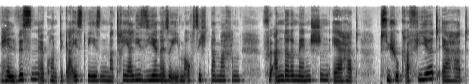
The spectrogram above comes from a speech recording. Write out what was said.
hell wissen, er konnte Geistwesen materialisieren, also eben auch sichtbar machen für andere Menschen. Er hat psychografiert, er hat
